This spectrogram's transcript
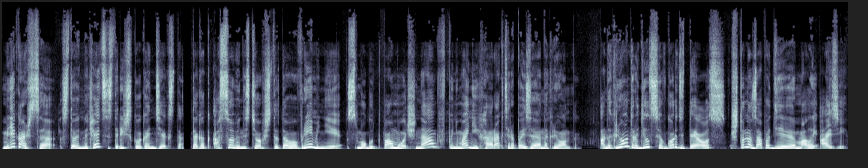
Мне кажется, стоит начать с исторического контекста, так как особенности общества того времени смогут помочь нам в понимании характера поэзии Анакреонта. Анакреон родился в городе Теос, что на западе Малой Азии.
